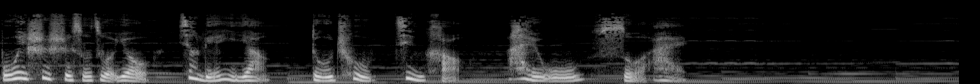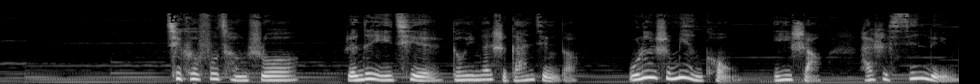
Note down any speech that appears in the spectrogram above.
不为世事所左右，像莲一样独处静好，爱无所爱。契诃夫曾说：“人的一切都应该是干净的，无论是面孔、衣裳，还是心灵、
